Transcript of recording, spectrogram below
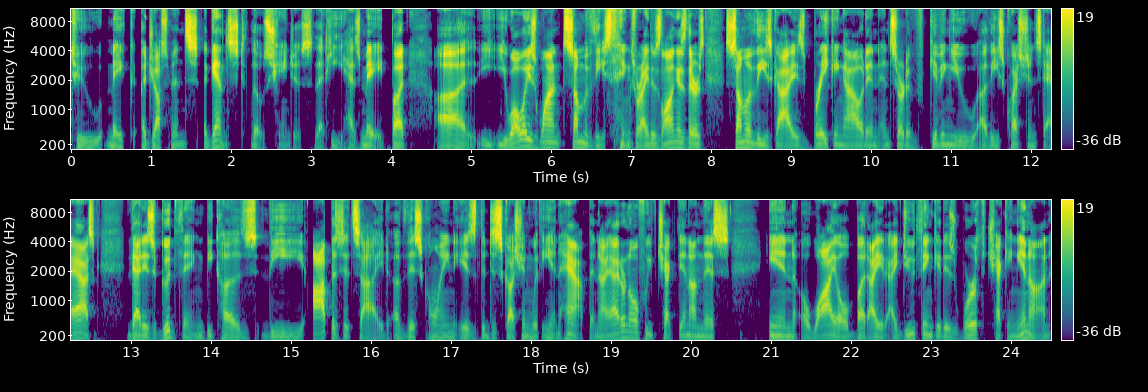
to make adjustments against those changes that he has made. But uh, you always want some of these things, right? As long as there's some of these guys breaking out and, and sort of giving you uh, these questions to ask, that is a good thing because the opposite side of this coin is the discussion with Ian Happ. And I, I don't know if we've checked in on this in a while, but I, I do think it is worth checking in on.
